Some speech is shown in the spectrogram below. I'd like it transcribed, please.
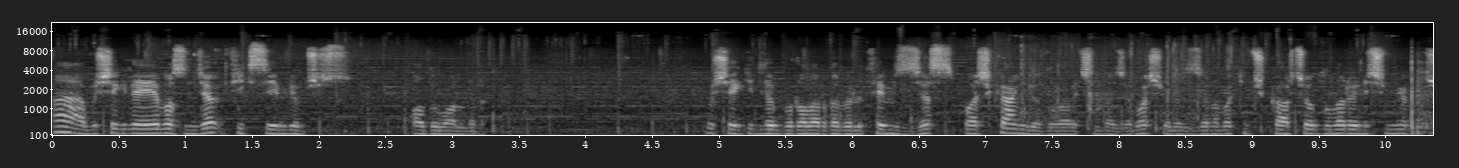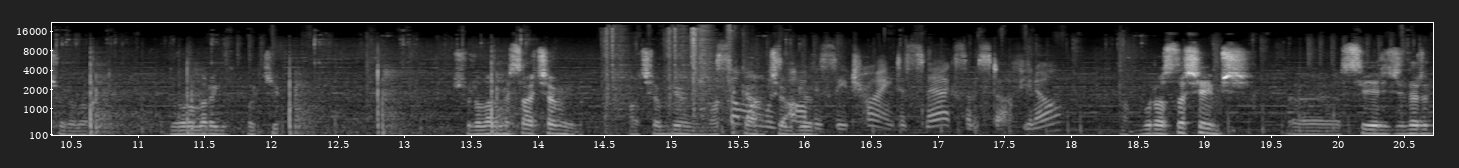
Ha bu şekilde E'ye basınca fixleyebiliyormuşuz o duvarları. Bu şekilde buraları da böyle temizleyeceğiz. Başka hangi odalar açıldı acaba? Şöyle düzene bakayım. Şu karşı odalara erişim yok şuralara. Doğrulara gidip bakayım. Şuraları mesela açamıyordum. Açabiliyor muyum? Artık açabiliyorum. Burası da şeymiş. E, seyircilerin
